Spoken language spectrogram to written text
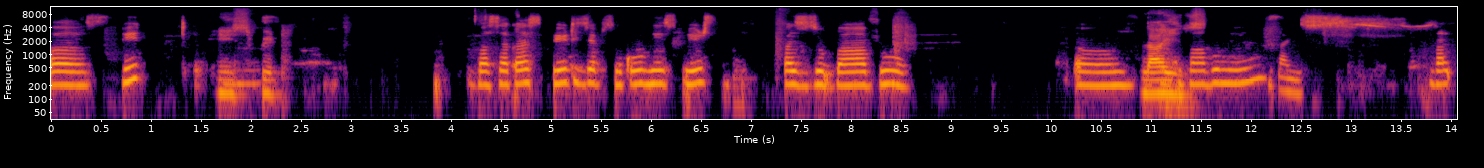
uh, spit he spit Basaka spit Yabsuku he spits Azubabu um lies Azubabu means Lies. like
